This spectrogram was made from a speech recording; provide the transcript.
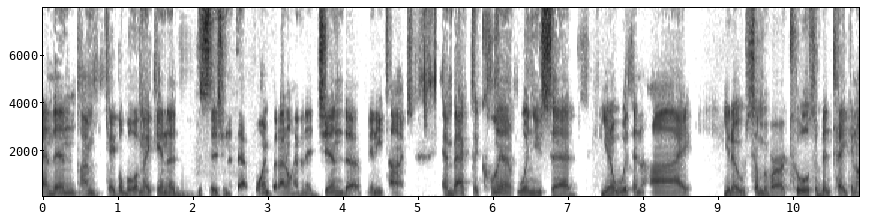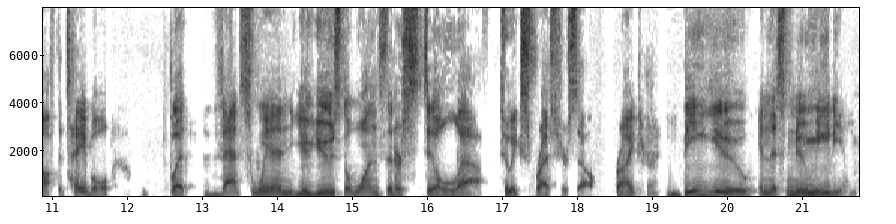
And then I'm capable of making a decision at that point, but I don't have an agenda many times. And back to Clint, when you said, you know, with an I, you know, some of our tools have been taken off the table, but that's when you use the ones that are still left to express yourself, right? Sure. Be you in this new medium,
